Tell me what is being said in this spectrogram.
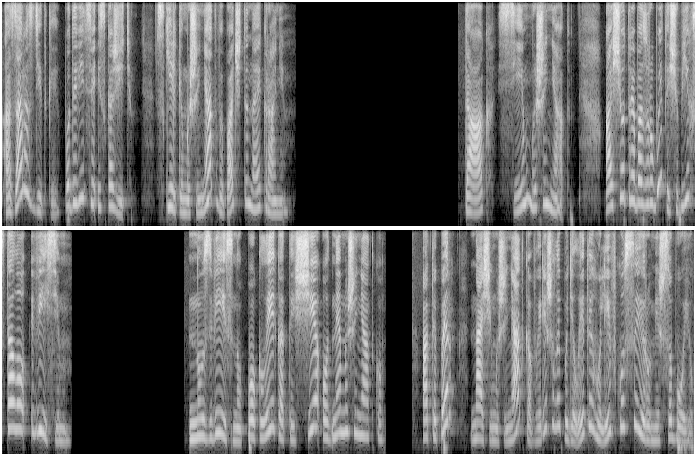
А зараз, дітки, подивіться і скажіть, скільки мишенят ви бачите на екрані. Так, сім мишенят. А що треба зробити, щоб їх стало вісім? Ну, звісно, покликати ще одне мишенятко. А тепер наші мишенятка вирішили поділити голівку сиру між собою.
